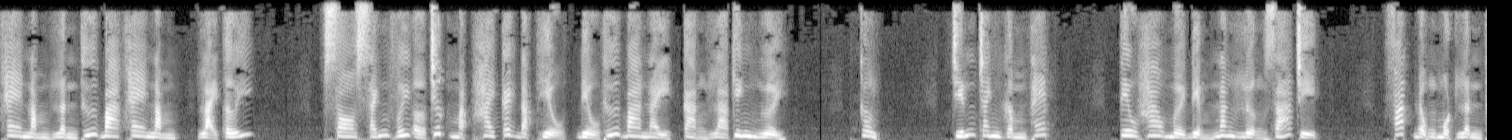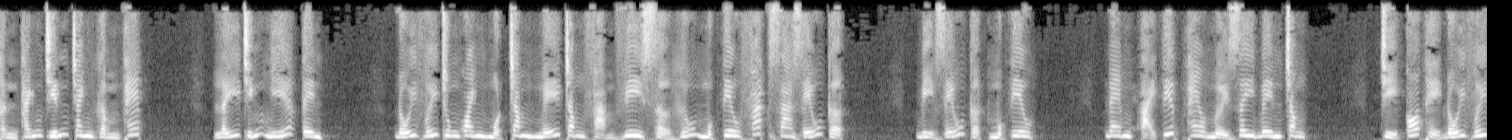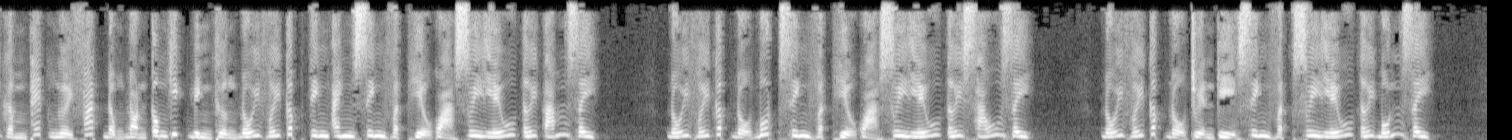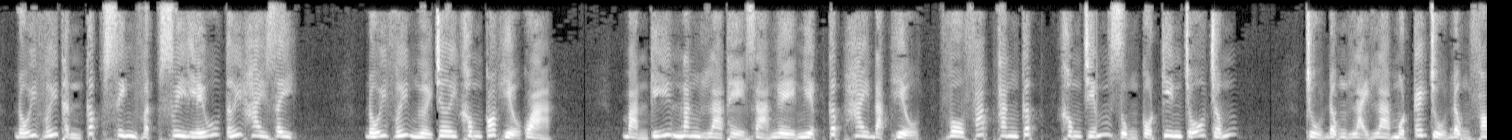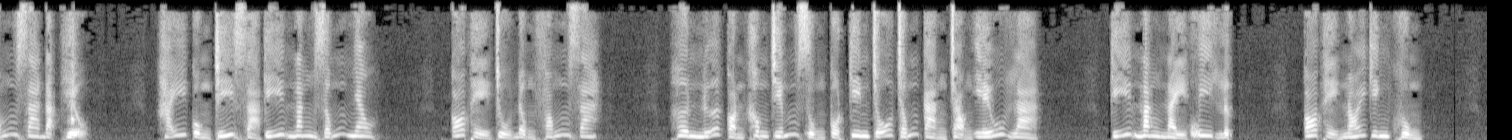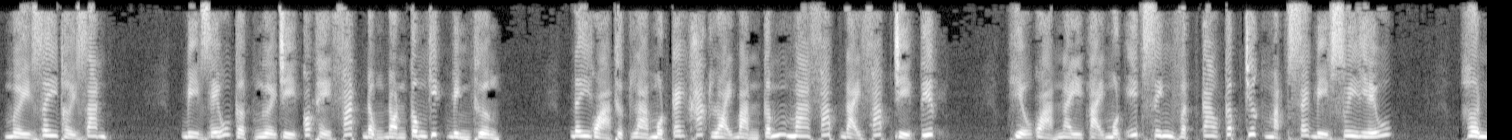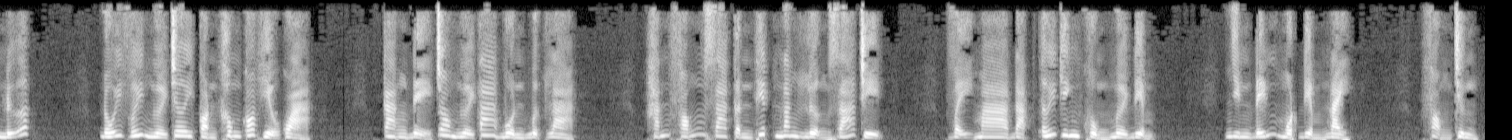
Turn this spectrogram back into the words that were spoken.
Khe nằm lần thứ ba khe nằm, lại tới. So sánh với ở trước mặt hai cách đặc hiệu, điều thứ ba này càng là kinh người. Cơ. Chiến tranh gầm thép. Tiêu hao 10 điểm năng lượng giá trị. Phát động một lần thần thánh chiến tranh gầm thép. Lấy chính nghĩa tên. Đối với chung quanh 100 mễ trong phạm vi sở hữu mục tiêu phát ra dễu cợt. Bị dễu cợt mục tiêu. Đem tải tiếp theo 10 giây bên trong. Chỉ có thể đối với gầm thép người phát động đòn công kích bình thường đối với cấp tinh anh sinh vật hiệu quả suy yếu tới 8 giây. Đối với cấp độ bốt sinh vật hiệu quả suy yếu tới 6 giây. Đối với cấp độ truyền kỳ sinh vật suy yếu tới 4 giây. Đối với thần cấp sinh vật suy yếu tới 2 giây. Đối với người chơi không có hiệu quả. Bản kỹ năng là thể giả nghề nghiệp cấp 2 đặc hiệu, vô pháp thăng cấp, không chiếm dụng cột kim chỗ trống. Chủ động lại là một cái chủ động phóng ra đặc hiệu. Hãy cùng trí giả kỹ năng giống nhau. Có thể chủ động phóng ra. Hơn nữa còn không chiếm dụng cột kim chỗ chống càng trọng yếu là. Kỹ năng này uy lực. Có thể nói kinh khủng. 10 giây thời gian. Bị dễu cợt người chỉ có thể phát động đòn công kích bình thường. Đây quả thực là một cái khác loại bản cấm ma pháp đại pháp chỉ tiếc. Hiệu quả này tại một ít sinh vật cao cấp trước mặt sẽ bị suy yếu. Hơn nữa. Đối với người chơi còn không có hiệu quả. Càng để cho người ta buồn bực là. Hắn phóng ra cần thiết năng lượng giá trị. Vậy mà đạt tới kinh khủng 10 điểm. Nhìn đến một điểm này. Phỏng chừng.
